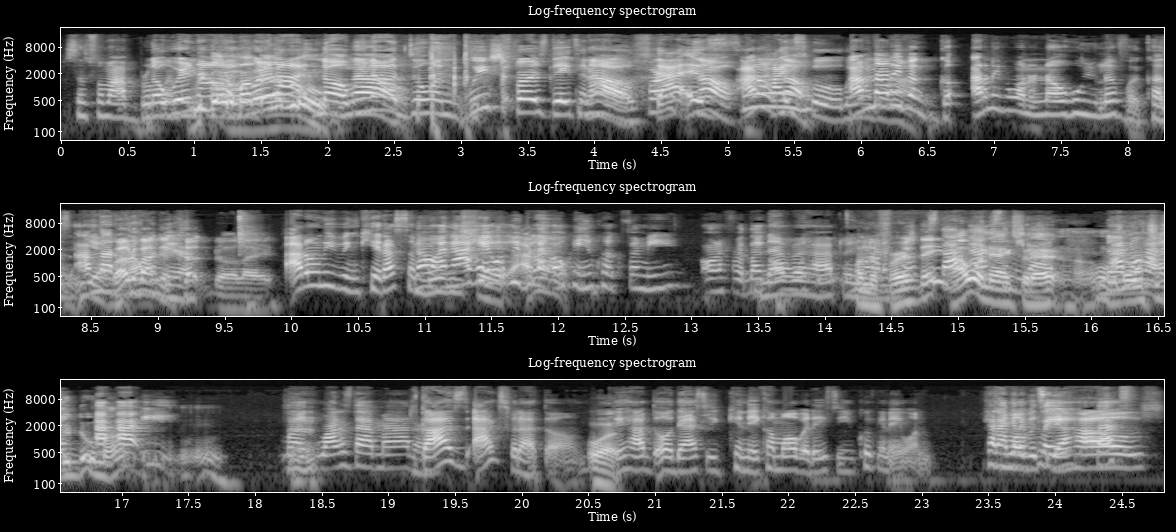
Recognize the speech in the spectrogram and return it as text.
Since for my Brooklyn No, we're We not. go to my we're not. bedroom. No, we're not doing We should- first dates in No, house. first- that is no, I don't high know. school. We're I'm not even. Go, I don't even want to know who you live with because I'm not What if I going could there. cook though? Like I don't even care. That's some No, movie and I hate shit. when people I like, don't- oh, can you cook for me? On for like, Never oh, happened. On the first cook? date? I wouldn't ask for that. I don't I know know what you could to- do, I- man. I eat. Like, why does that matter? Guys ask for that though. What? They have the audacity. Can they come over? They see you cooking. They want can I come get over a to your house,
